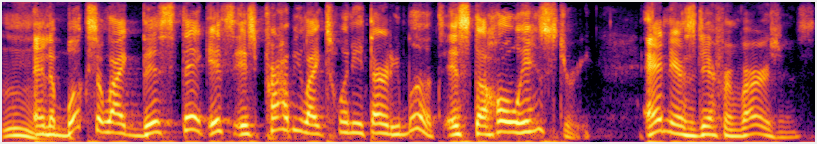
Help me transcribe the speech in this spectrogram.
Mm. and the books are like this thick. It's it's probably like 20, 30 books. It's the whole history. And there's different versions.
